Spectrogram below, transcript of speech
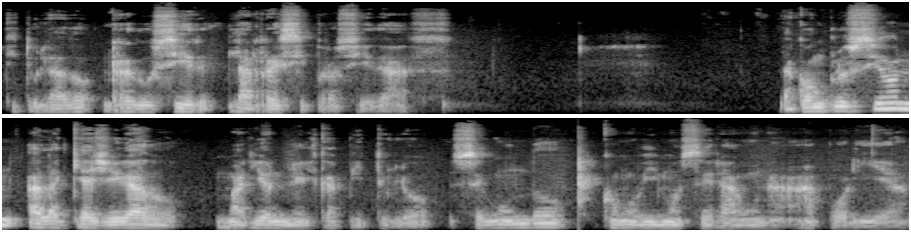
titulado Reducir la reciprocidad. La conclusión a la que ha llegado Marión en el capítulo segundo, como vimos, era una aporía.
